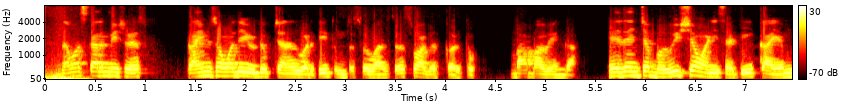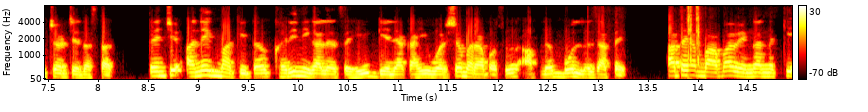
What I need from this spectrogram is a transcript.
नमस्कार मी Shreyas. Prime Samvad YouTube channel वरती तुमचं सर्वांचं स्वागत करतो. बाबा वेंगा. हे त्यांच्या भविष्यवाणीसाठी कायम चर्चेत असतात. त्यांची अनेक भाकीतं खरी निघाल्याचंही गेल्या काही वर्षभरापासून आपलं बोललं जात आहे आता या बाबा वेंगा नक्की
